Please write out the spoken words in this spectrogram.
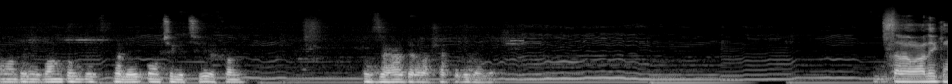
আমাদের গন্তব্যস্থলে পৌঁছে গেছি। এখন জাহাজের বাসা থেকে যাব। আসসালামু আলাইকুম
